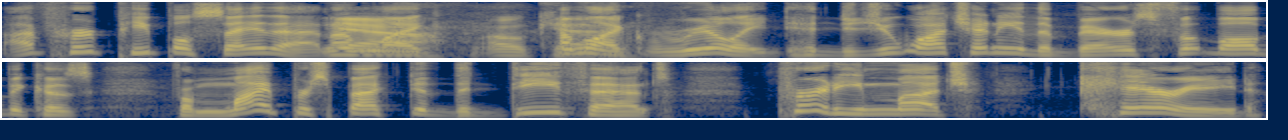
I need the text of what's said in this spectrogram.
I've heard people say that, and I'm like, okay. I'm like, really? Did you watch any of the Bears football? Because from my perspective, the defense pretty much carried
